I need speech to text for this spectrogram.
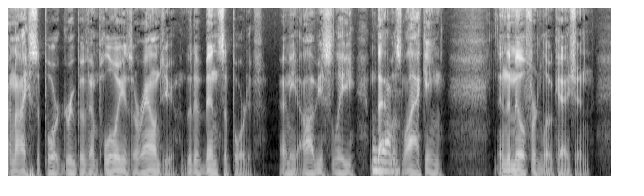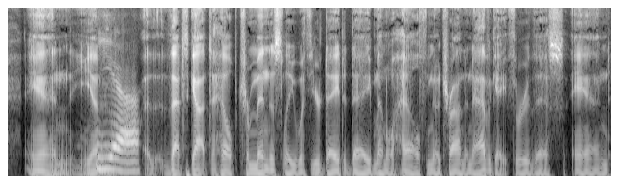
a nice support group of employees around you that have been supportive. I mean, obviously that yeah. was lacking in the Milford location. And, you know, yeah. that's got to help tremendously with your day to day mental health, you know, trying to navigate through this. And,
